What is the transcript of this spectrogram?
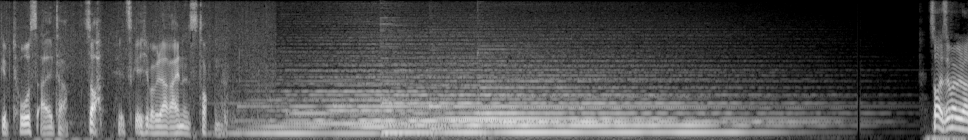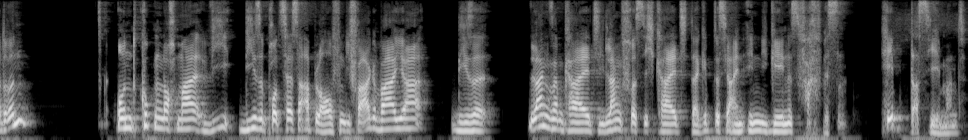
gibt hohes Alter. So, jetzt gehe ich aber wieder rein ins Trockene. So, jetzt sind wir wieder drin und gucken nochmal, wie diese Prozesse ablaufen. Die Frage war ja, diese Langsamkeit, die Langfristigkeit, da gibt es ja ein indigenes Fachwissen. Hebt das jemand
